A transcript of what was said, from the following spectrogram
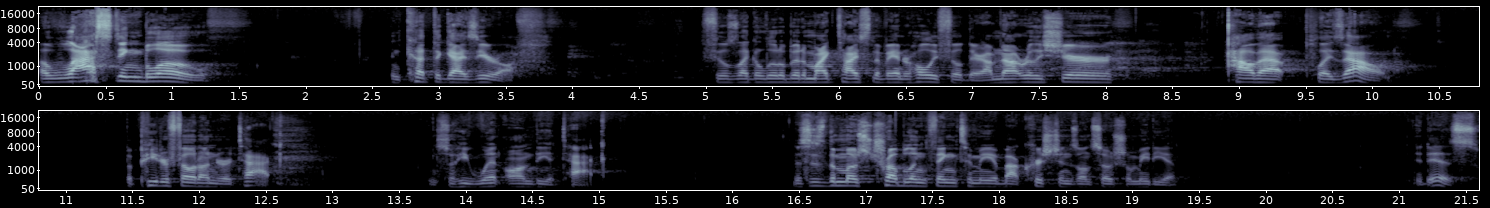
a lasting blow and cut the guy's ear off. Feels like a little bit of Mike Tyson, of Evander Holyfield there. I'm not really sure how that plays out. But Peter felt under attack. And so he went on the attack. This is the most troubling thing to me about Christians on social media. It is.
